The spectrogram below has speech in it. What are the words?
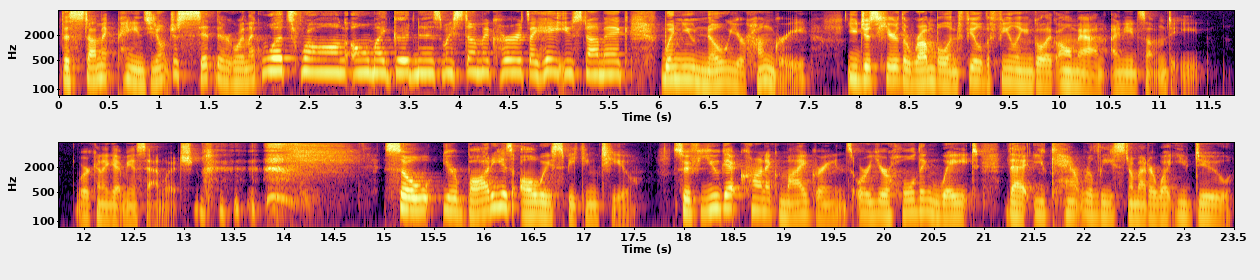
The stomach pains, you don't just sit there going like, "What's wrong? Oh my goodness, my stomach hurts. I hate you, stomach." When you know you're hungry, you just hear the rumble and feel the feeling and go like, "Oh man, I need something to eat. Where can I get me a sandwich?" so your body is always speaking to you. So if you get chronic migraines or you're holding weight that you can't release no matter what you do,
